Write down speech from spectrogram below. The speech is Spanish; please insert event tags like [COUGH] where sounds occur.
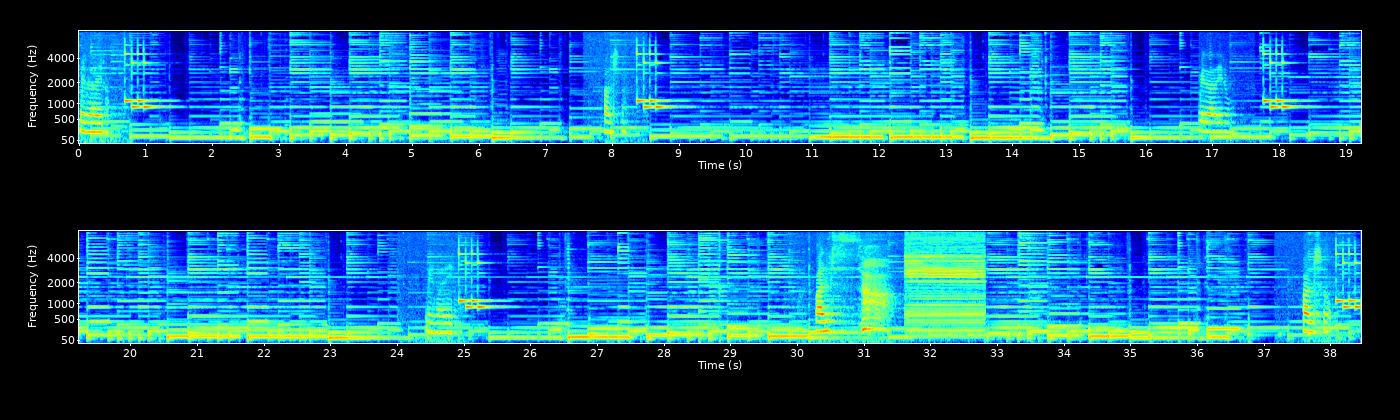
Verdadero. Falso. Verdadero. Verdadero. [GASPS] Falso. Falso.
